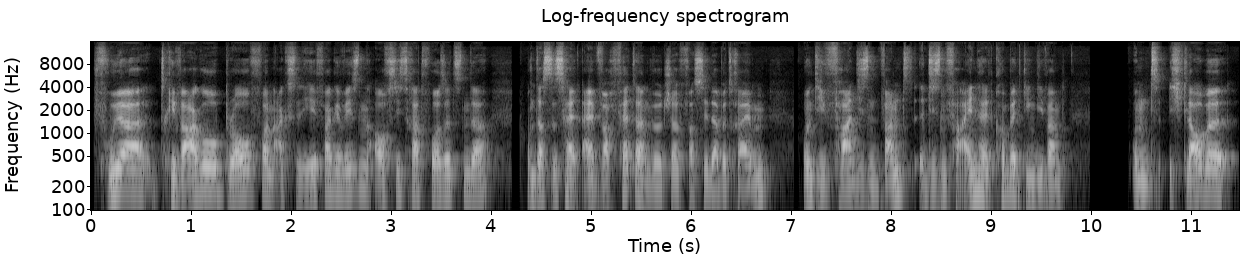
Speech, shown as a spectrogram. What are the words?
Früher Trivago, Bro von Axel Hefer gewesen, Aufsichtsratsvorsitzender. Und das ist halt einfach Vetternwirtschaft, was sie da betreiben. Und die fahren diesen, Wand, diesen Verein halt komplett gegen die Wand. Und ich glaube,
